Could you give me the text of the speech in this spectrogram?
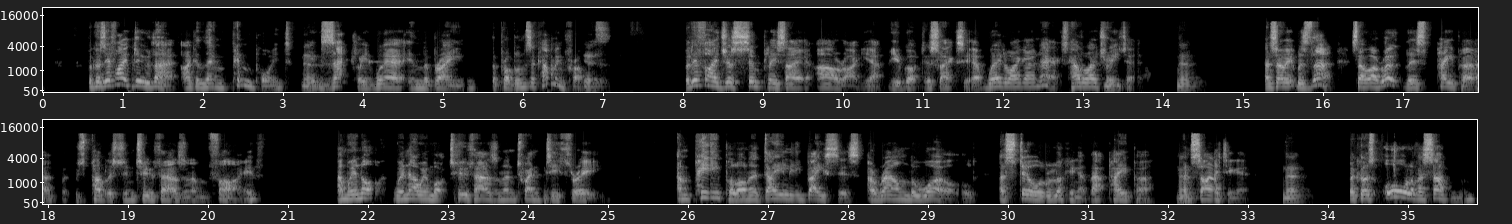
Because if I do that, I can then pinpoint yeah. exactly where in the brain the problems are coming from. Yes. But if I just simply say, all right, yeah, you've got dyslexia, where do I go next? How do I treat it? Yeah. And so it was that. So I wrote this paper, which was published in 2005. And we're not, we're now in what, 2023. And people on a daily basis around the world are still looking at that paper yeah. and citing it. Yeah. Because all of a sudden,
